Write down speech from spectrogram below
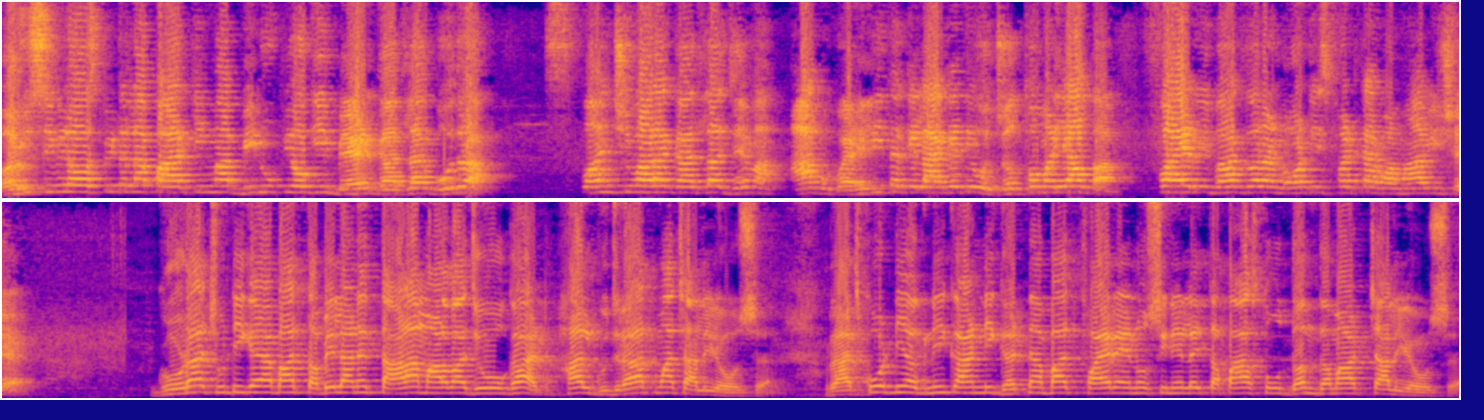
ભરૂચ સિવિલ હોસ્પિટલના પાર્કિંગમાં બિનઉપયોગી બેડ, ગાદલા, ગોદરા સ્પંચવાળા ગાદલા જેમાં આગ વહેલી તકે લાગે તેવો જથ્થો મળી આવતા ફાયર વિભાગ દ્વારા નોટિસ ફટકારવામાં આવી છે. ઘોડા છૂટી ગયા બાદ તબેલાને તાળા મારવા જેવો ઘાટ હાલ ગુજરાતમાં ચાલી રહ્યો છે. રાજકોટની અગ્નિકાંડની ઘટના બાદ ફાયર એનઓસીને લઈ તપાસનો ધમધમાટ ચાલી રહ્યો છે.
